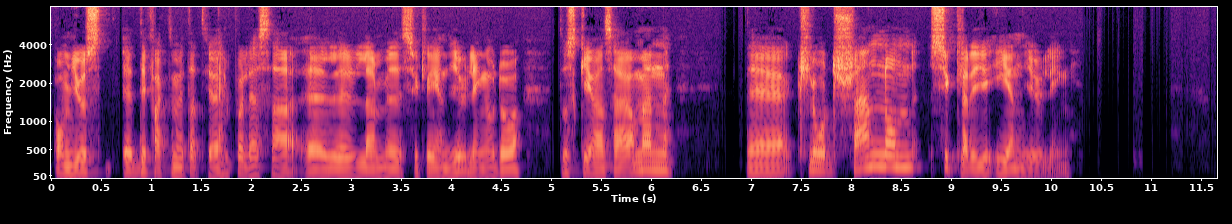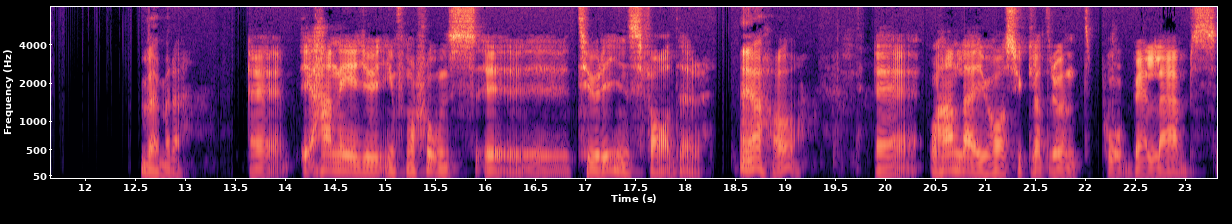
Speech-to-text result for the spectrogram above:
om just eh, det faktumet att jag höll på att läsa, eller lära mig cykla enhjuling. Och då, då skrev han så här, ja men eh, Claude Shannon cyklade ju enhjuling. Vem är det? Eh, han är ju informationsteorins fader. Jaha. och han lär ju ha cyklat runt på Bell Labs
